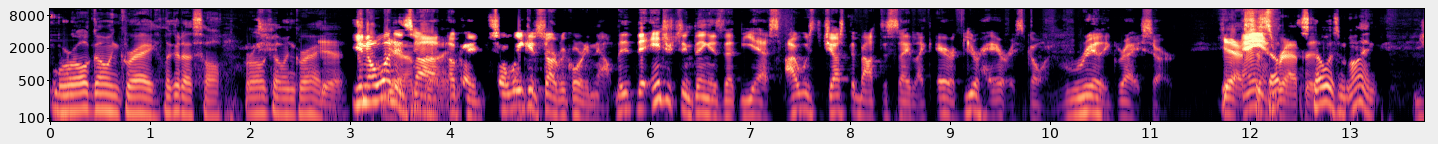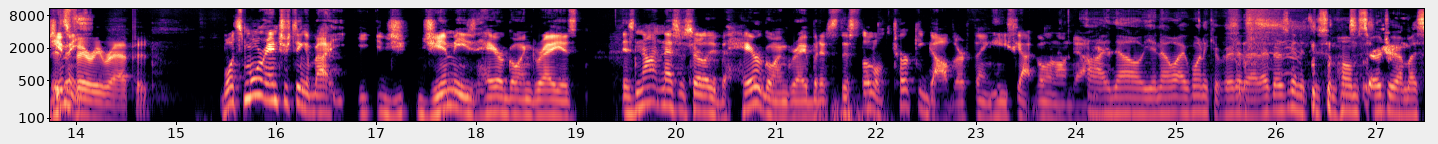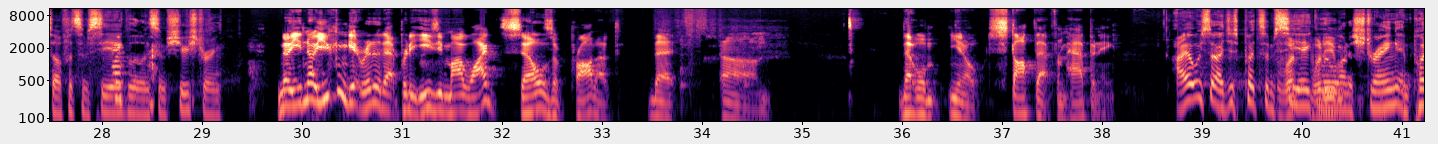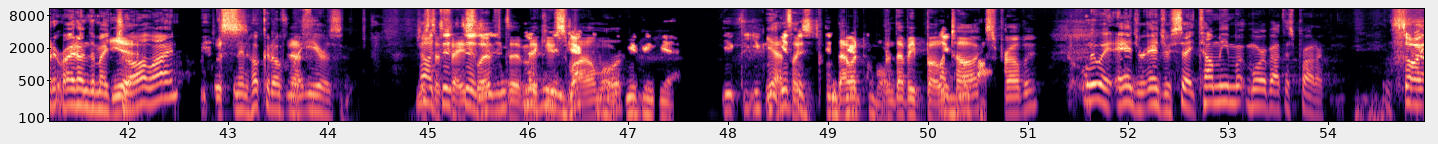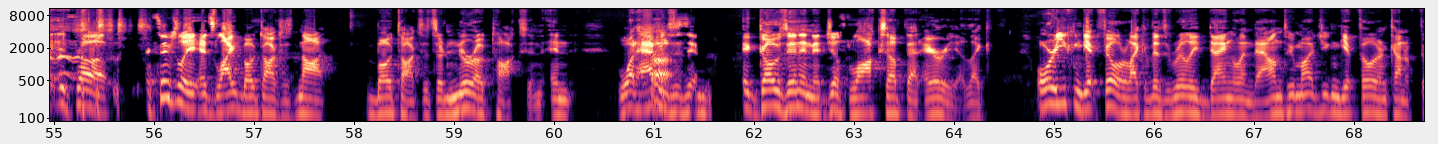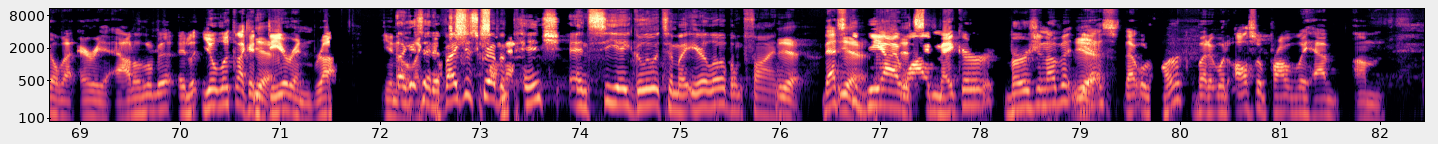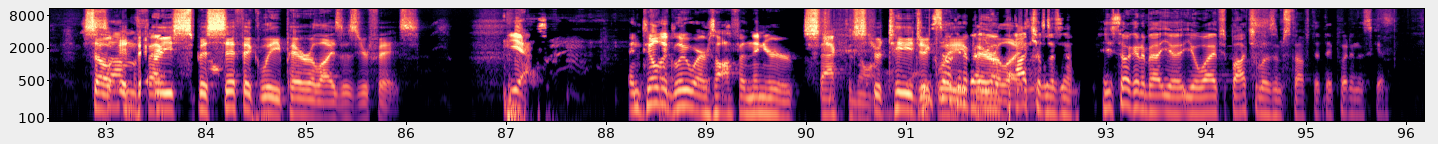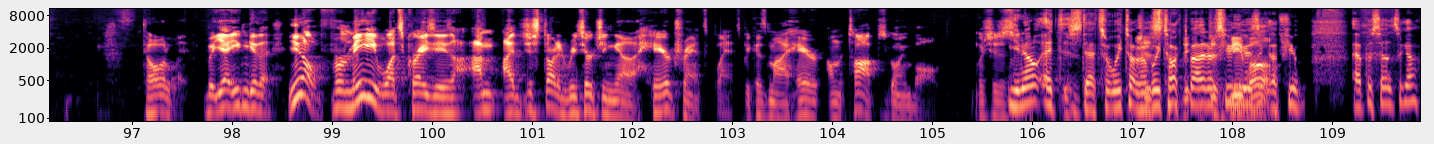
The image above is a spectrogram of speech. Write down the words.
We're all going gray. Look at us all. We're all going gray. Yeah. You know what Yeah, is uh, okay? So we can start recording now. The, the interesting thing is that yes, I was just about to say like Eric, your hair is going really gray, sir. Yeah, it's just rapid. So is mine. Jimmy, It's very rapid. what's more interesting about J- J- Jimmy's hair going gray is is not necessarily the hair going gray, but it's this little turkey gobbler thing he's got going on down. I know. You know, I want to get rid of that. I was going to do some home surgery on myself with some CA glue and some shoestring. No, you know you can get rid of that pretty easy. My wife sells a product that um, that will you know stop that from happening. I always thought I just put some CA glue you- on a string and put it right under my Yeah. jawline Just, and then hook it over my Def- ears. just a it's- it's- facelift it's- to make you smile more. You can get you, you can yeah, get it's like this that would, wouldn't that be like Botox, Botox. probably? Wait, wait, Andrew, Andrew, say, tell me more about this product. So it's uh, essentially it's like Botox. It's not Botox. It's a neurotoxin, and what happens Huh. is it, it goes in and it just locks up that area. Like, or you can get filler. Like if it's really dangling down too much, you can get filler and kind of fill that area out a little bit. It, you'll look like a Yeah. deer in rut. You know, like I said, if I just grab a pinch and CA glue it to my earlobe, I'm fine. Yeah. That's Yeah, the DIY it's- maker version of it. Yeah. Yes, that would work, but it would also probably have um, So some it very effect- specifically paralyzes your face. yes. Until the glue wears off, and then you're back to normal. He's talking Strategically about your paralyzes. botulism. He's talking about your, your wife's botulism stuff that they put in the skin. Totally. But yeah, you can get that. You know, for me, what's crazy is I'm I just started researching uh, hair transplants because my hair on the top is going bald, which is You know, it's, that's what we talked. just We talked about it a few years, ago, a few episodes ago.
